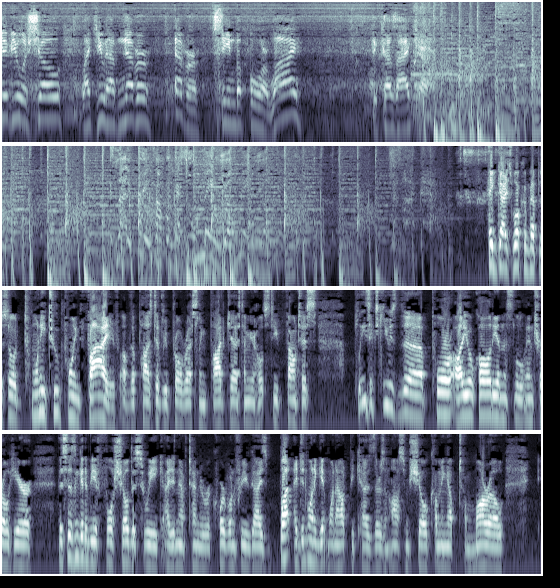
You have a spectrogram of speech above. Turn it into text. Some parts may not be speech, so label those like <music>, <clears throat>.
give you a show like you have never, ever seen before. Why? Because I can. It's 93 and time for WrestleMania. Hey guys, welcome to episode 22.5 of the Positively Pro Wrestling Podcast. I'm your host, Steve Fountas. Please excuse the poor audio quality on this little intro here. This isn't going to be a full show this week. I didn't have time to record one for you guys, but I did want to get one out because there's an awesome show coming up tomorrow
